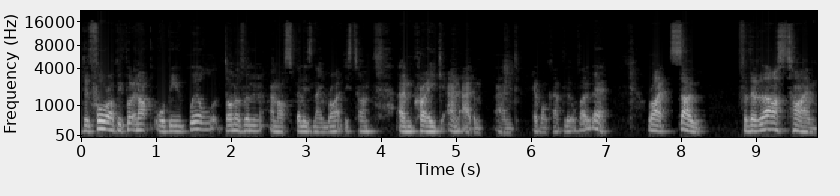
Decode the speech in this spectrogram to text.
the four I'll be putting up will be Will, Donovan, and I'll spell his name right this time, um, Craig and Adam, and everyone can have a little vote there. Right, so for the last time,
